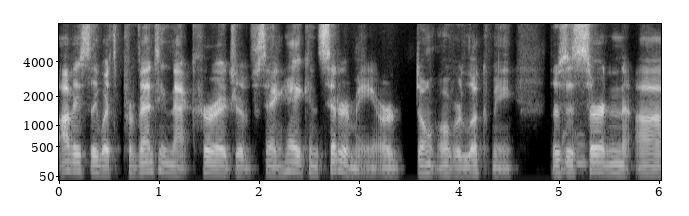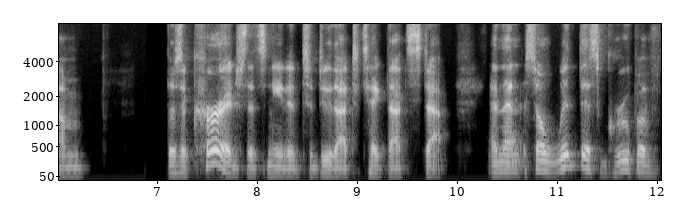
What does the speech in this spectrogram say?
obviously what's preventing that courage of saying hey consider me or don't overlook me there's mm-hmm. a certain um there's a courage that's needed to do that to take that step and then so with this group of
